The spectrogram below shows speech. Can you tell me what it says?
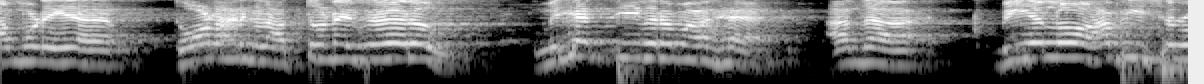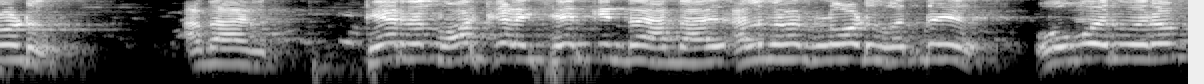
நம்முடைய தோழர்கள் அத்துணை பேரும் மிக தீவிரமாக அந்த பிஎல்ஓ ஆபீசரோடு அந்த தேர்தல் வாக்குகளை சேர்க்கின்ற அந்த அலுவலர்களோடு வந்து ஒவ்வொருவரும்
